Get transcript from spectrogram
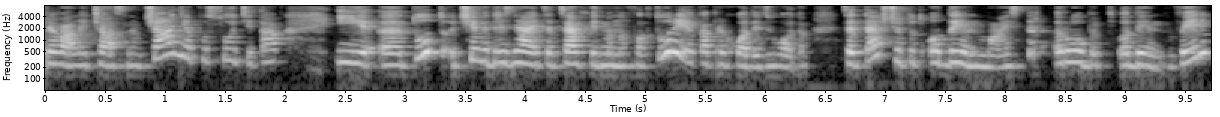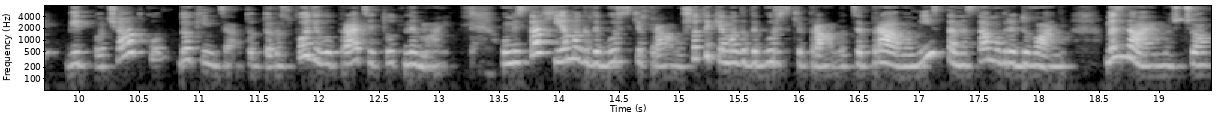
тривалий час навчання, по суті. так. І е, тут чим відрізняється цех від мануфактури, яка приходить згодом, це те, що тут один майстер робить один виріб від початку до кінця, тобто розподілу праці тут немає. У містах є Магдебурзьке право. Що таке Магдебурзьке право? Це право міста на самоврядування. Ми знаємо, що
